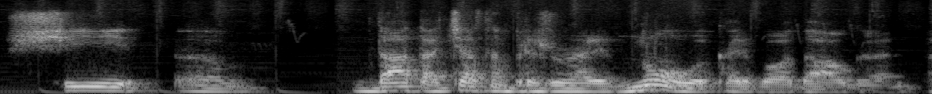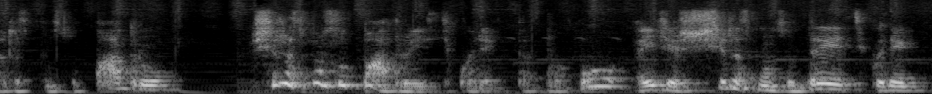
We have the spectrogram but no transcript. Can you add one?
Și uh, data această împrejurare nouă care vă adaugă răspunsul 4, și răspunsul 4 este corect. Apropo, aici și răspunsul 3 este corect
